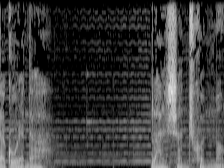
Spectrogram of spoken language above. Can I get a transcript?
在故人的阑珊春梦。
